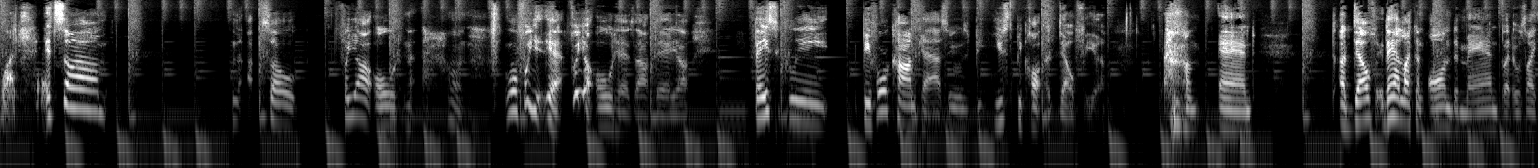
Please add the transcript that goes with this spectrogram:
watched it. It's um, so for y'all old, well for you, yeah, for your old heads out there, y'all. Basically, before Comcast, it was used to be called Adelphia, um, and Adelphia they had like an on demand, but it was like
